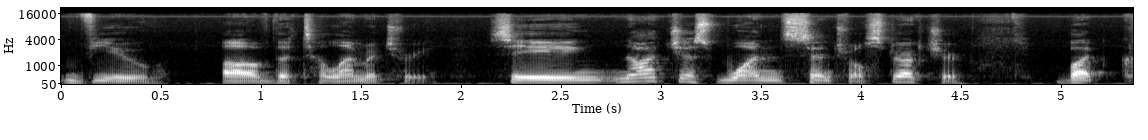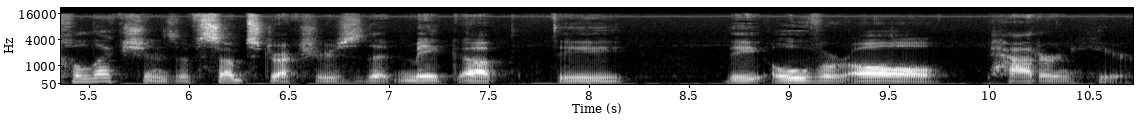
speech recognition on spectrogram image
view of the telemetry, seeing not just one central structure, but collections of substructures that make up the, the overall pattern here.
